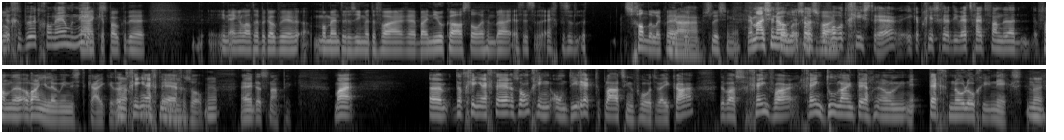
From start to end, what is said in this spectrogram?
klopt. Er gebeurt gewoon helemaal niks. Ja, ik heb ook de... In Engeland heb ik ook weer momenten gezien met de VAR eh, bij Newcastle. En bij, het is echt het is schandelijk werkelijk, Ja. beslissingen. Nee, maar als je nou, Zonder- zoals bijvoorbeeld gisteren, hè, ik heb gisteren die wedstrijd van de, van de Oranje Leeuwinnen zitten kijken. Dat Ja, ging echt ergens op. Ja. Nee, dat snap ik. Maar ehm, dat ging echt ergens om. ging om directe plaatsingen voor het WK. Er was geen VAR, geen doellijntechnologie, technologie, niks. Nee.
